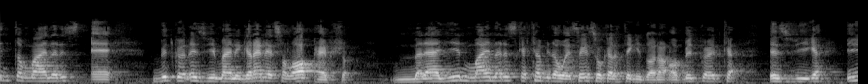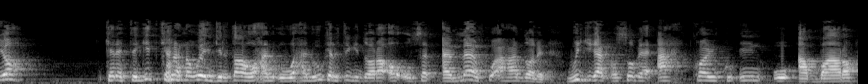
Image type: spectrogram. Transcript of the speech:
inta minoris ee bitcoin s v maalin garaynaysa loo qaybsho malaayiin minoriska ka mid a way isaga soo kala tegi doonaan oo bitcoin-ka s v ga iyo kala tegid kalena way jirtaa waxaan waxaa lagu kala tegi doonaa oo uusan ammaan ku ahaan doonin. Wejigan cusub ee ah coinku in uu abaaro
